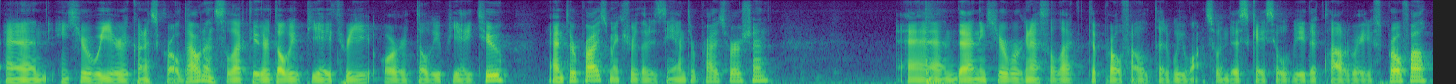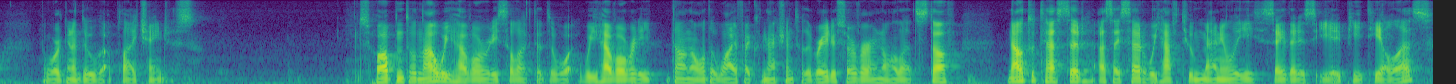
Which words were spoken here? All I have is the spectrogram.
And in here we are gonna scroll down and select either WPA3 or WPA2 Enterprise. Make sure that is the Enterprise version. And then here we're gonna select the profile that we want. So in this case, it will be the Cloud Radius profile, and we're gonna do apply changes. So up until now, we have already selected the, we have already done all the Wi-Fi connection to the radio server and all that stuff. Now to test it, as I said, we have to manually say that it's EAP TLS.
